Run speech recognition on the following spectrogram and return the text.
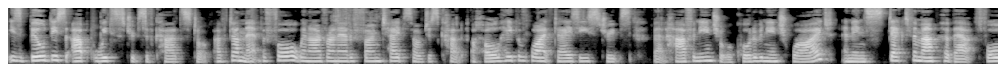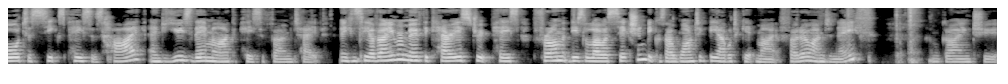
is build this up with strips of cardstock. I've done that before when I've run out of foam tape. So I've just cut a whole heap of white daisy strips about half an inch or a quarter of an inch wide and then stacked them up about four to six pieces high and use them like a piece of foam tape. You can see I've only removed the carrier strip piece from this lower section because I want to be able to get my photo underneath. I'm going to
